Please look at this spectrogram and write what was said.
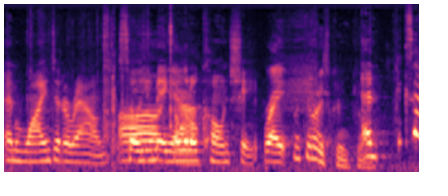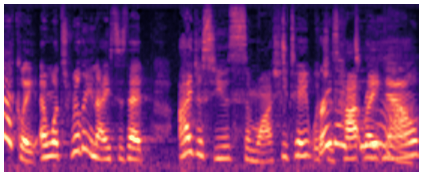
and wind it around so Oh, you ah, make yeah. a little cone shape. Right. Like an ice cream cone. And exactly. And what's really nice is that I just used some washi tape, which Great is hot right now.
